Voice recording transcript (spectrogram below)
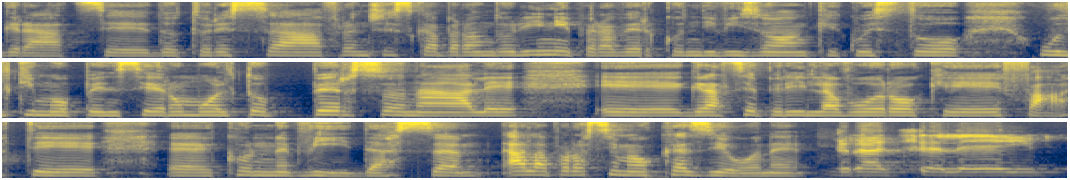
Grazie, dottoressa Francesca Brandolini, per aver condiviso anche questo ultimo pensiero molto personale e grazie per il lavoro che fate eh, con Vidas. Alla prossima occasione. Grazie a lei.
